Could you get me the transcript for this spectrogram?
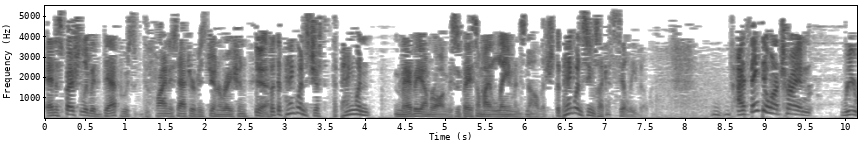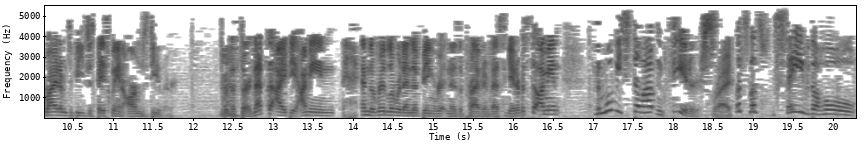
and especially with Depp, who's the finest actor of his generation. Yeah. But the Penguin's just the Penguin. Maybe I'm wrong. This is based on my layman's knowledge. The Penguin seems like a silly villain. I think they want to try and rewrite him to be just basically an arms dealer for the third. That's the idea. I mean, and the Riddler would end up being written as a private investigator, but still, I mean, the movie's still out in theaters. Right. Let's let's save the whole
